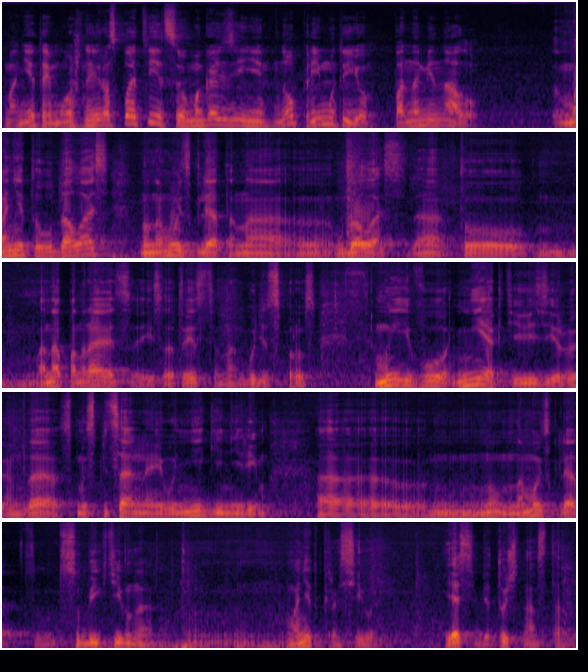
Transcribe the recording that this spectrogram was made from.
Монетой можно и расплатиться в магазине, но примут ее по номиналу. Монета удалась, но на мой взгляд она э, удалась, да, то она понравится и, соответственно, будет спрос. Мы его не активизируем, да, мы специально его не генерим. А, ну, на мой взгляд, вот субъективно, монета красивая. Я себе точно оставлю.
